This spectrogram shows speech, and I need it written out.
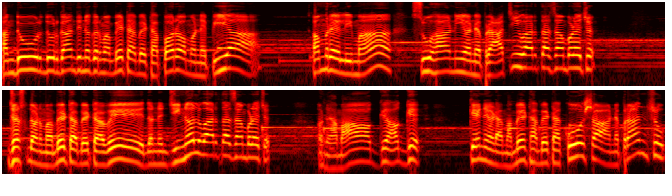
આમ દૂર દૂર ગાંધીનગરમાં બેઠા બેઠા પરમ અને પિયા. અમરેલીમાં સુહાની અને પ્રાચી વાર્તા સાંભળે છે. જસદણમાં બેઠા બેઠા વેદ અને જીનલ વાર્તા સાંભળે છે. અને આમ આગે આગે કેનેડામાં બેઠા બેઠા કોષા અને પ્રાંશુ,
